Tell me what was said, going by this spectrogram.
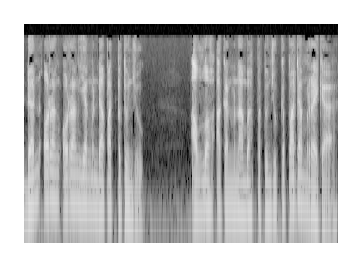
Dan orang-orang yang mendapat petunjuk, Allah akan menambah petunjuk kepada mereka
